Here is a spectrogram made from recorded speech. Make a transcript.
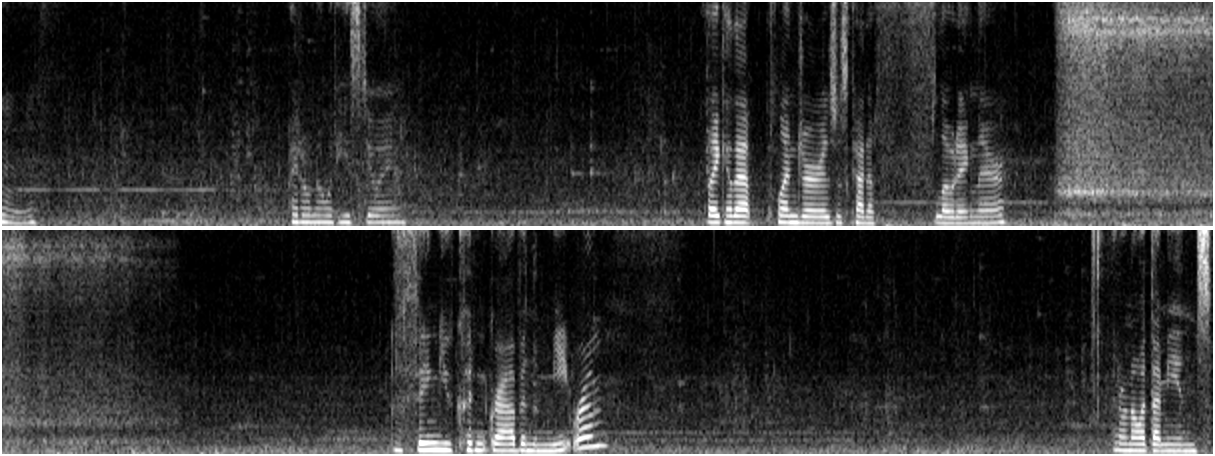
Hmm. I don't know what he's doing. Like how that plunger is just kind of floating there. The thing you couldn't grab in the meat room? I don't know what that means.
